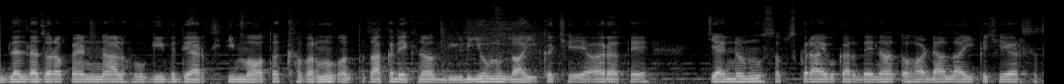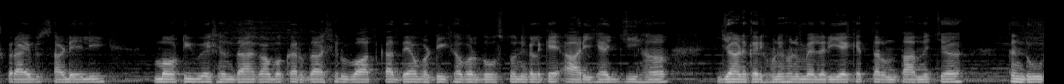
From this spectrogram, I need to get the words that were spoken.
ਦਿਲ ਦਾ ਦੌਰਾ ਪੈਣ ਨਾਲ ਹੋ ਗਈ। ਵਿਦਿਆਰਥੀ ਦੀ ਮੌਤ ਖਬਰ ਨੂੰ ਅੰਤ ਤੱਕ ਦੇਖਣਾ, ਵੀਡੀਓ ਨੂੰ ਲਾਈਕ, ਸ਼ੇਅਰ ਅਤੇ ਚੈਨਲ ਨੂੰ ਸਬਸਕ੍ਰਾਈਬ ਕਰ ਦੇਣਾ। ਤੁਹਾਡਾ ਲਾਈਕ, ਸ਼ੇਅਰ, ਸਬਸਕ੍ਰਾਈਬ ਸਾਡੇ ਲਈ ਮੋਟੀਵੇਸ਼ਨ ਦਾ ਕੰਮ ਕਰਦਾ, ਸ਼ੁਰੂਆਤ ਕਰਦੇ ਹਾਂ। ਵੱਡੀ ਖਬਰ ਦੋਸਤੋ, ਨਿਕਲ ਕੇ ਆ ਰਹੀ ਹੈ। ਜੀ ਹਾਂ, ਜਾਣਕਾਰੀ ਹੁਣੇ ਹੁਣ ਮਿਲ ਰਹੀ ਹੈ ਕਿ ਤਰਨਤਾਰਨ ਚ ਖੰਡੂਰ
